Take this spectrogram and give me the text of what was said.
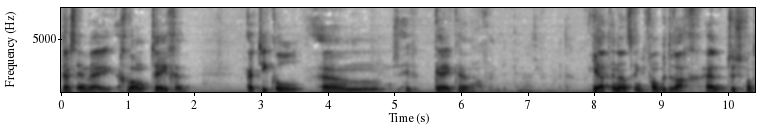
daar zijn wij gewoon op tegen. Artikel Um, even kijken. Over ten aanzien van het bedrag. Ja, ten aanzien van het bedrag. Hè. Dus, want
